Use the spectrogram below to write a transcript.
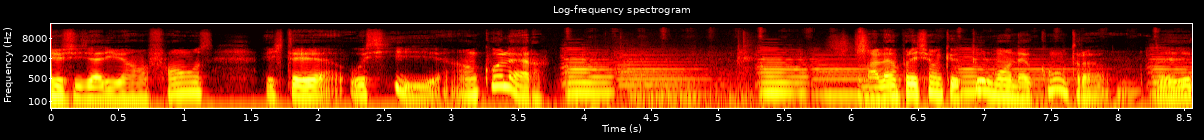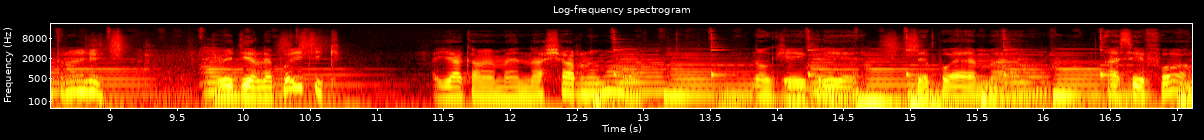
je suis arrivé en France, j'étais aussi en colère. On a l'impression que tout le monde est contre les étrangers. Je veux dire les politiques. Il y a quand même un acharnement. Donc j'ai écrit des poèmes assez forts.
